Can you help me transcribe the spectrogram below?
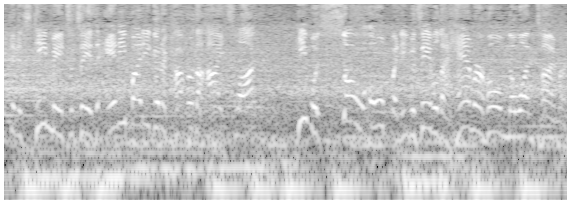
look at his teammates and say, is anybody going to cover the high slot? He was so open, he was able to hammer home the one-timer.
